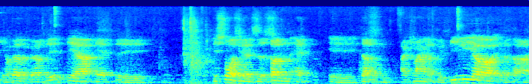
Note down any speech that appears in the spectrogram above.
vi har valgt at gøre det, det er, at øh, det stort set altid er sådan, at øh, der er nogle arrangementer, der bliver billigere, eller der er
